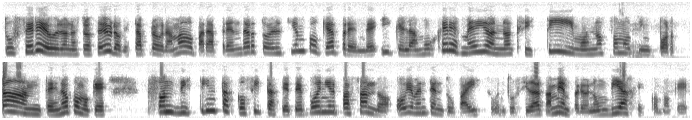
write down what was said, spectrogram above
tu cerebro, nuestro cerebro que está programado para aprender todo el tiempo, ¿qué aprende? Y que las mujeres medio no existimos, no somos importantes, ¿no? Como que son distintas cositas que te pueden ir pasando, obviamente en tu país o en tu ciudad también, pero en un viaje es como que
